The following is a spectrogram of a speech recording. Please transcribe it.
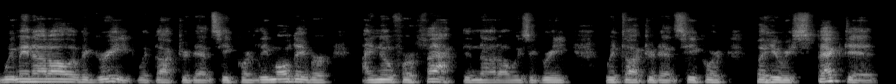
we may not all have agreed with dr dan secord lee moldaver I know for a fact did not always agree with Dr. Dan Secord, but he respected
